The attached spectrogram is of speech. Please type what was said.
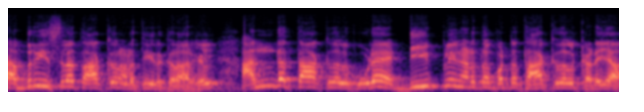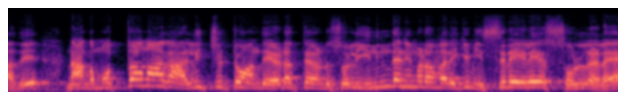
தப்ரீஸில் தாக்குதல் நடத்தி இருக்கிறார்கள். அந்த தாக்குதல் கூட டீப்லி நடத்தப்பட்ட தாக்குதல் கிடையாது. நாங்கள் மொத்தமாக அழிச்சிட்டோம் அந்த இடத்தை சொல்லி இந்த நிமிடம் வரைக்கும் இஸ்ரேலே சொல்லலை.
